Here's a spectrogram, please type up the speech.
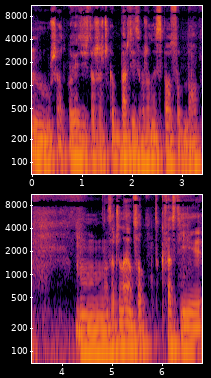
muszę odpowiedzieć w troszeczkę bardziej złożony sposób, bo zaczynając od kwestii e,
